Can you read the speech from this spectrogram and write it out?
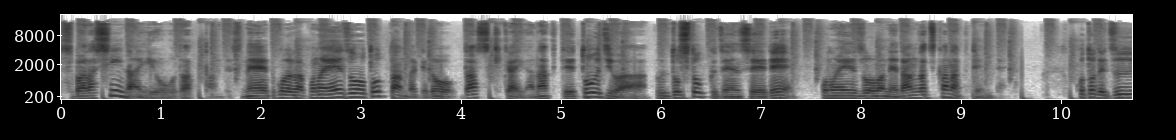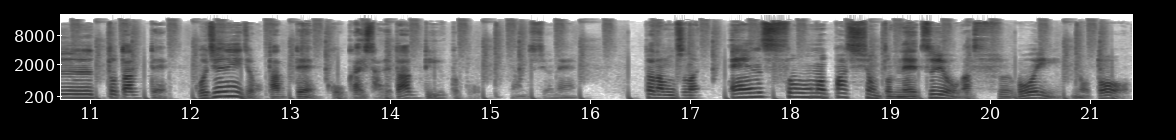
素晴らしい内容だったんですね。ところがこの映像を撮ったんだけど、出す機会がなくて、当時はウッドストック全盛で、この映像は値段がつかなくてみたいなことでずっと経って、50年以上経って公開されたっていうことなんですよね。ただもうその演奏のパッションと熱量がすごいのと、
